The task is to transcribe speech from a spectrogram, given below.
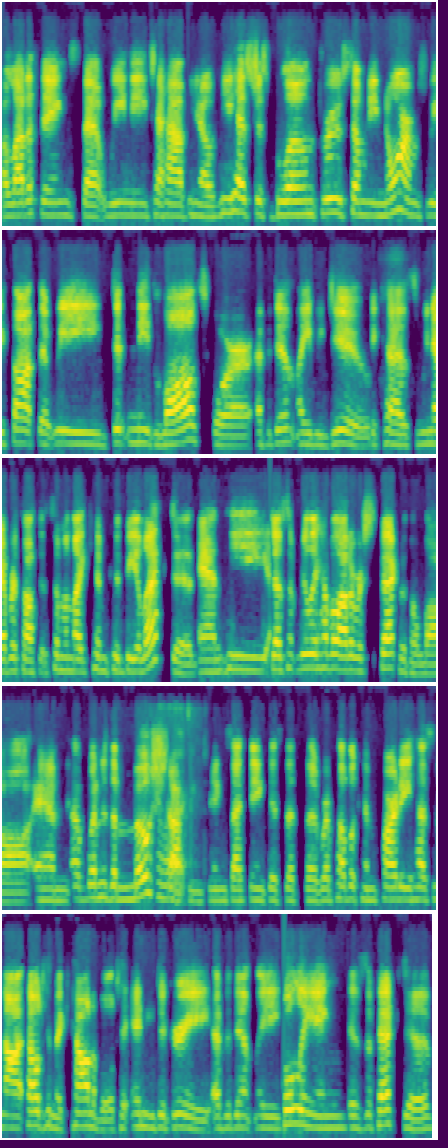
a lot of things that we need to have you know he has just blown through so many norms. We thought that we didn't need laws for evidently we do because we never thought that someone like him could be elected. And he doesn't really have a lot of respect for the law. And uh, one of the most shocking things i think is that the republican party has not held him accountable to any degree. Evidently bullying is effective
